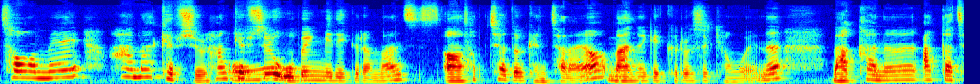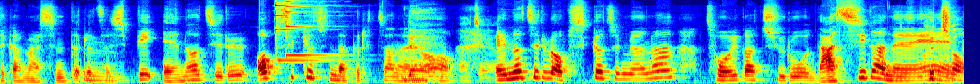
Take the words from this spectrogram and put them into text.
처음에 하나 캡슐, 한 캡슐 오. 500mg만 어, 섭취해도 괜찮아요. 음. 만약에 그러실 경우에는 마카는 아까 제가 말씀드렸다시피 음. 에너지를 업 시켜준다 네, 그랬잖아요. 맞아요. 에너지를 업 시켜주면은 저희가 주로 낮 시간에 그렇죠.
